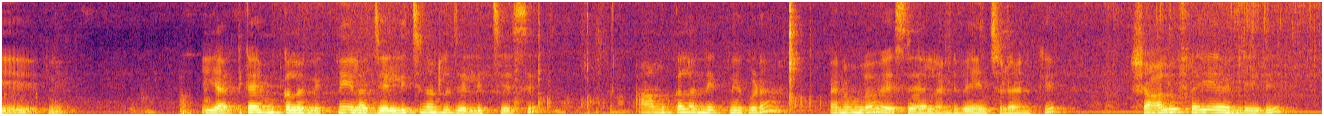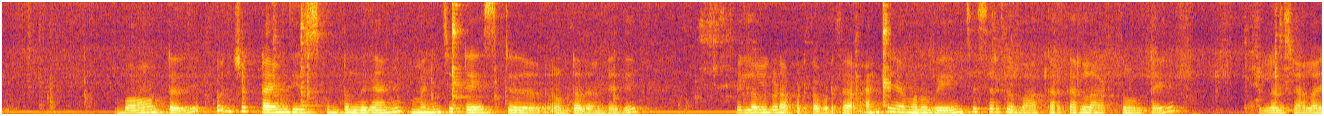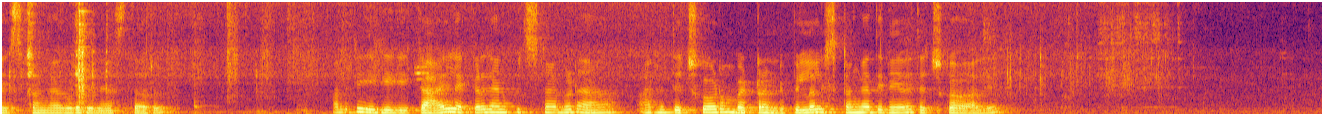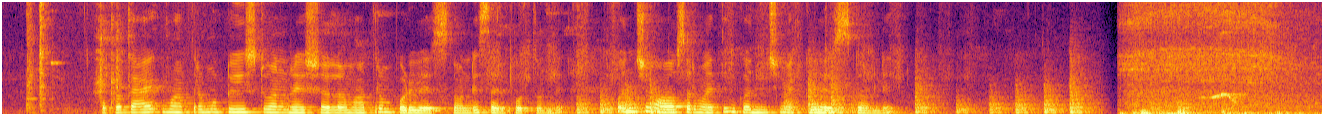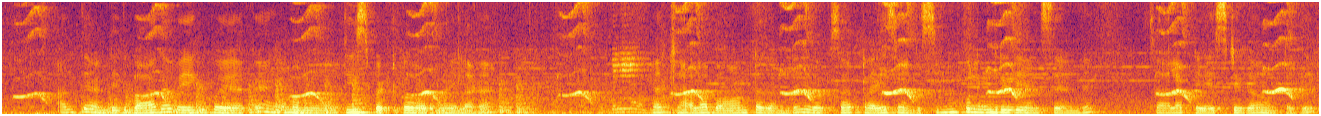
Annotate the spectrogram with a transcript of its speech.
ఈ అరటికాయ ముక్కలన్నిటిని ఇలా జల్లిచ్చినట్లు జల్లిచ్చేసి ఆ ముక్కలన్నిటినీ కూడా పెనంలో వేసేయాలండి వేయించడానికి. షాలు ఫ్రై అండి ఇది. బాగుంటుంది. కొంచెం టైం తీసుకుంటుంది కానీ మంచి టేస్ట్ ఉంటుందండి ఇది. పిల్లలు కూడా అప్పటికప్పుడు అంటే మనం వేయించేసరికి బాగా కరకరలాడుతూ ఉంటాయి. పిల్లలు చాలా ఇష్టంగా కూడా తినేస్తారు. అందుకే ఈ కాయలు ఎక్కడ కనిపించినా కూడా అన్ని తెచ్చుకోవడం బెటర్ అండి. పిల్లలు ఇష్టంగా తినేవి తెచ్చుకోవాలి. ఒక కాయకు మాత్రము టూ ఈస్ట్ వన్ రేషియోలో మాత్రం పొడి వేసుకోండి సరిపోతుంది. కొంచెం అవసరమైతే ఇంకొంచెం ఎక్కువ వేసుకోండి. అంతే అండి ఇది బాగా వేగిపోయాక ఇంకా మనం తీసి పెట్టుకోవడము ఇలాగా. చాలా బాగుంటుందండి. ఇది ఒకసారి ట్రై చేయండి. సింపుల్ ఇంగ్రీడియంట్స్ అండి. చాలా టేస్టీగా ఉంటుంది.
